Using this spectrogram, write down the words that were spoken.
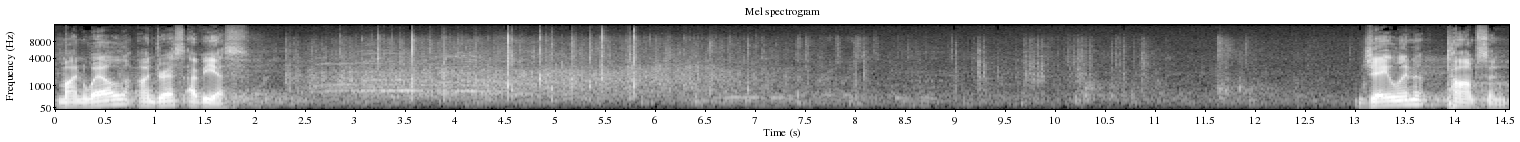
Manuel Andres Avias. Jalen Thompson.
